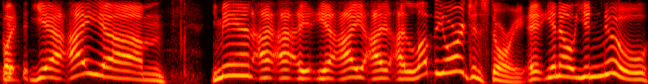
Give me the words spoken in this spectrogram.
but yeah, I um, man, I, I yeah, I, I I love the origin story. Uh, you know, you knew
